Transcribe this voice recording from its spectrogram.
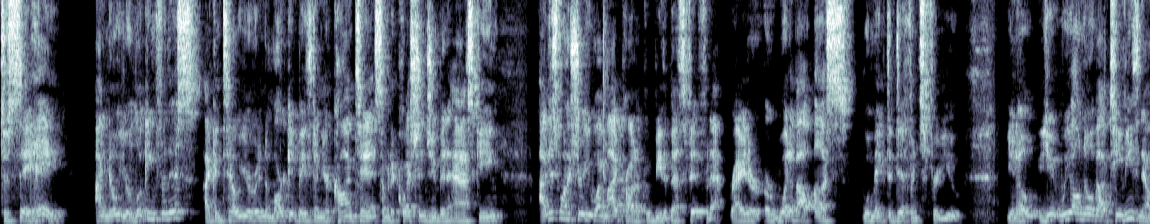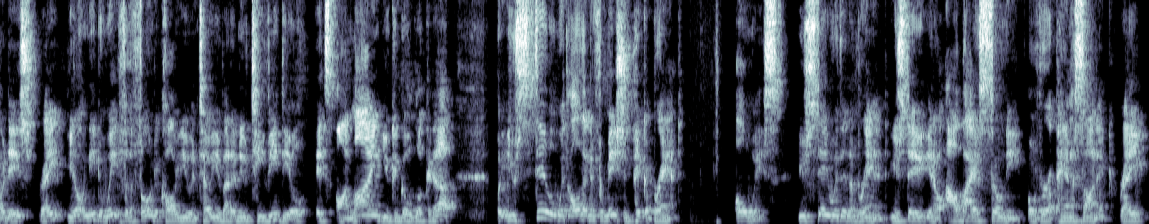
to say, hey, I know you're looking for this. I can tell you're in the market based on your content, some of the questions you've been asking. I just want to show you why my product would be the best fit for that, right? Or, or what about us will make the difference for you? You know, you, we all know about TVs nowadays, right? You don't need to wait for the phone to call you and tell you about a new TV deal. It's online. You can go look it up, but you still, with all that information, pick a brand. Always. You stay within a brand. You stay, you know, I'll buy a Sony over a Panasonic, right?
